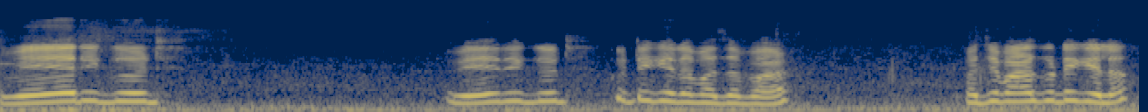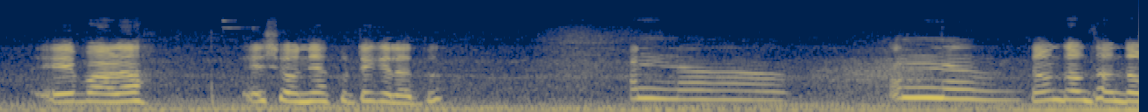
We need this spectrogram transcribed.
व्हेरी गुड व्हेरी गुड कुठे गेलं माझं बाळ? माझे बाळ कुठे गेलं? ए बाळा. ए सोनिया कुठे गेला तू? अन्न अन्न थांब थांब थांब थांब.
